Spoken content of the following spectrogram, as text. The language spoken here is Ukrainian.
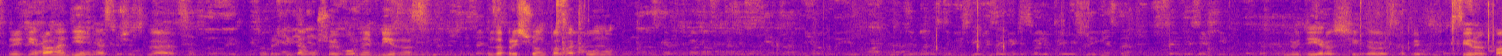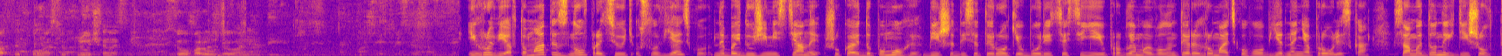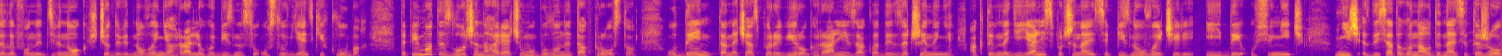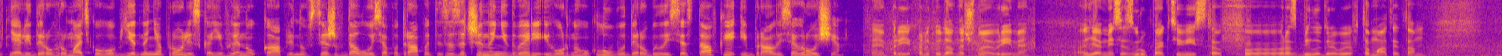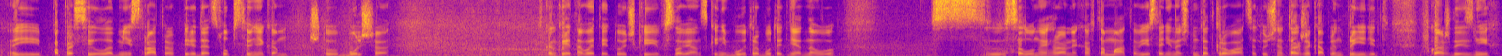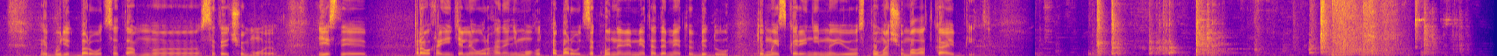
Смотрите, игра на деньги осуществляется. Вопреки тому, что игорный бизнес запрещен по закону. Людей рассчитываются. Фиксируют факты полностью включенность, все оборудование. Ігрові автомати знов працюють у Слов'янську. Небайдужі містяни шукають допомоги. Більше 10 років борються з цією проблемою волонтери громадського об'єднання «Проліска». Саме до них дійшов телефонний дзвінок щодо відновлення грального бізнесу у слов'янських клубах. Та піймати злочин на гарячому було не так просто. У день та на час перевірок гральні заклади зачинені. Активна діяльність починається пізно увечері і йде усю ніч. В ніч з 10 на 11 жовтня лідеру громадського об'єднання «Проліска» Євгену Капліну все ж вдалося потрапити за зачинені двері ігорного клубу, де робилися ставки і бралися гроші. Они приехали туда в ночное время. Я вместе с группой активистов э, разбил игровые автоматы там и попросил администраторов передать собственникам, что больше конкретно в этой точке и в Славянске не будет работать ни одного с- салона игральных автоматов. Если они начнут открываться, точно так же Каплин приедет в каждый из них и будет бороться там э, с этой чумою. Если правоохранительные органы не могут побороть законными методами эту беду, то мы искореним ее с помощью молотка и бит.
